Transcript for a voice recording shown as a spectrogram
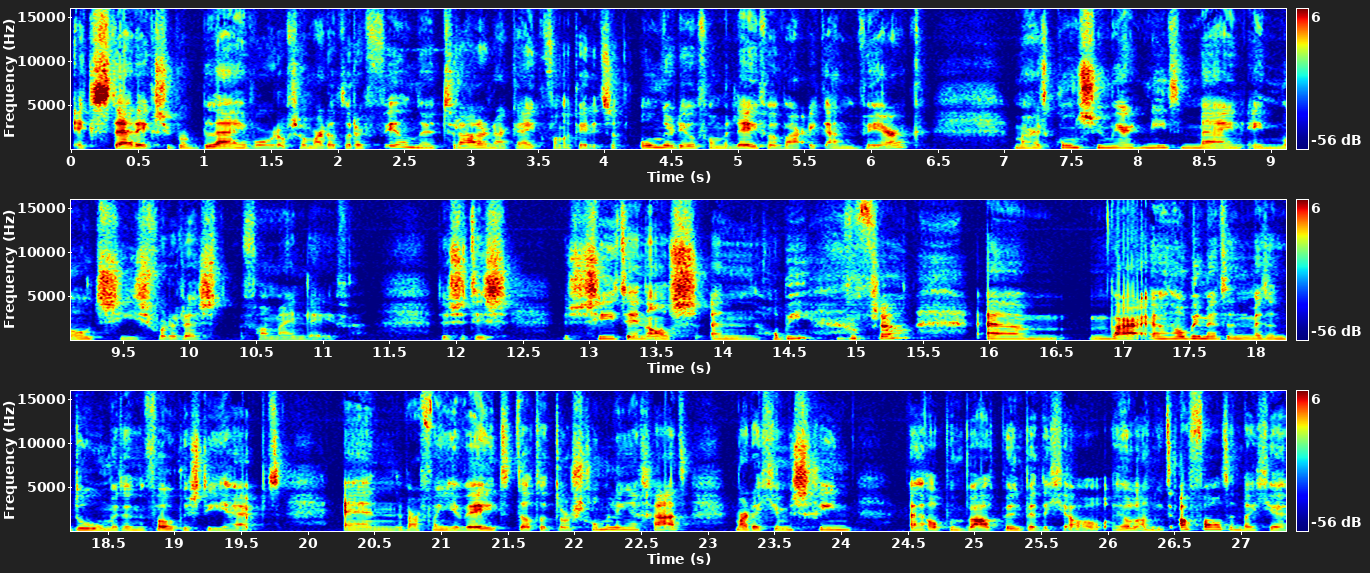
ecstatic, super blij worden of zo, maar dat we er veel neutraler naar kijken van oké, dit is een onderdeel van mijn leven waar ik aan werk, maar het consumeert niet mijn emoties voor de rest van mijn leven. Dus het is, dus zie het in als een hobby of zo, um, waar, een hobby met een, met een doel, met een focus die je hebt en waarvan je weet dat het door schommelingen gaat, maar dat je misschien uh, op een bepaald punt bent dat je al heel lang niet afvalt en dat je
